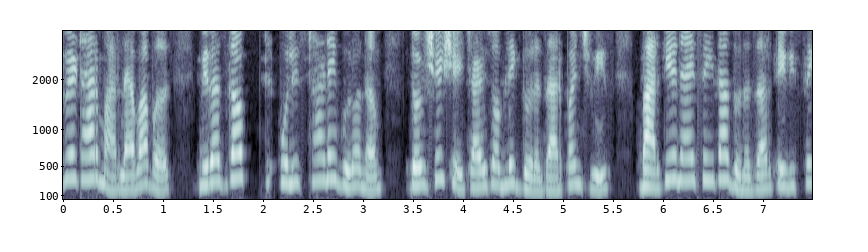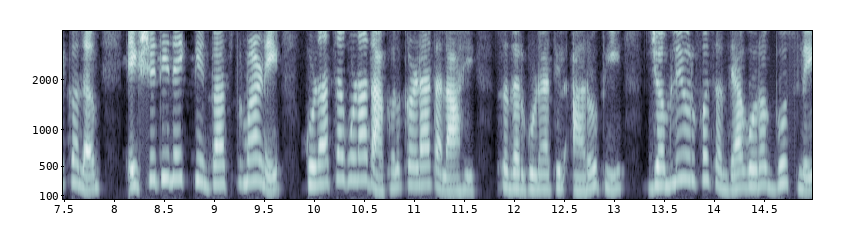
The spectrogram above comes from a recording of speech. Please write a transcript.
बेठार मारल्याबाबत मिरजगाव पोलीस ठाणे गुरनम दोनशे शेहेचाळीस ऑब्लिक दोन हजार पंचवीस भारतीय न्यायसंहिता दोन हजार तेवीस चे कलम एकशे तीन एक तीन पाच प्रमाणे खुणाचा गुन्हा दाखल करण्यात आला आहे. सदर गुन्ह्यातील आरोपी जमले उर्फ संध्या गोरख भोसले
